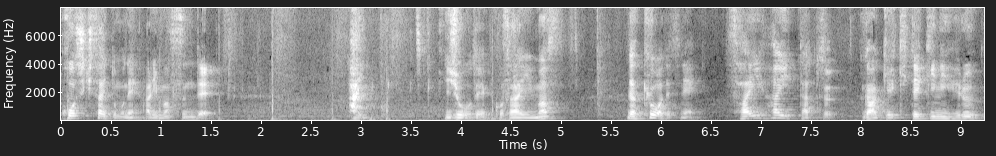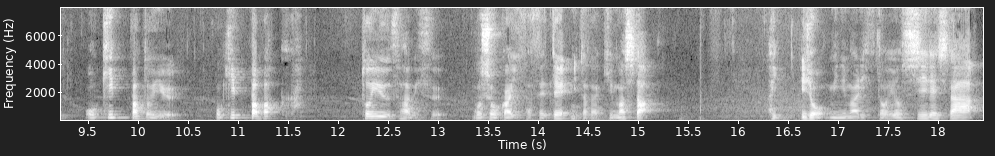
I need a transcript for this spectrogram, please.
公式サイトもね、ありますんで。はい。以上でございます。では今日はですね、再配達が劇的に減るおきっぱという、おきっぱバッグかというサービスご紹介させていただきました。はい。以上、ミニマリストヨッシーでした。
